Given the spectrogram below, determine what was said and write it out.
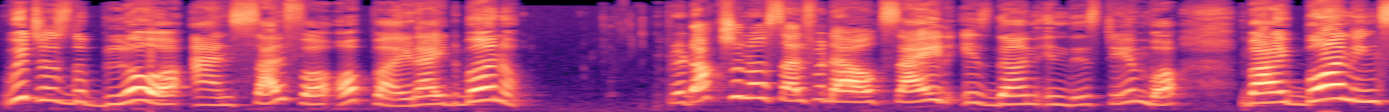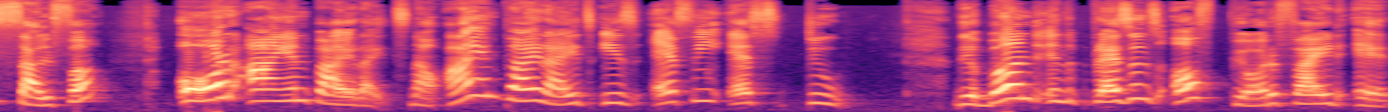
which is the blower and sulfur or pyrite burner. Production of sulfur dioxide is done in this chamber by burning sulfur or iron pyrites. Now iron pyrites is FeS2. They are burnt in the presence of purified air.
